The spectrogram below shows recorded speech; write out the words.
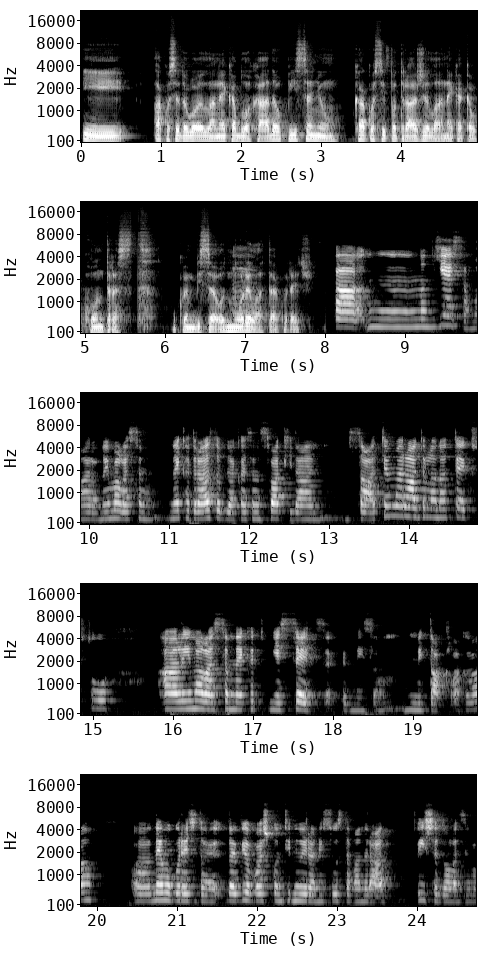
i ako se dogodila neka blokada u pisanju, kako si potražila nekakav kontrast u kojem bi se odmorila, tako reći? Pa, mm, jesam, naravno. Imala sam nekad razdoblja kad sam svaki dan satima radila na tekstu, ali imala sam nekad mjesece kad nisam ni takla ga. E, ne mogu reći da je, da je bio baš kontinuirani sustavan rad. Više dolazilo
